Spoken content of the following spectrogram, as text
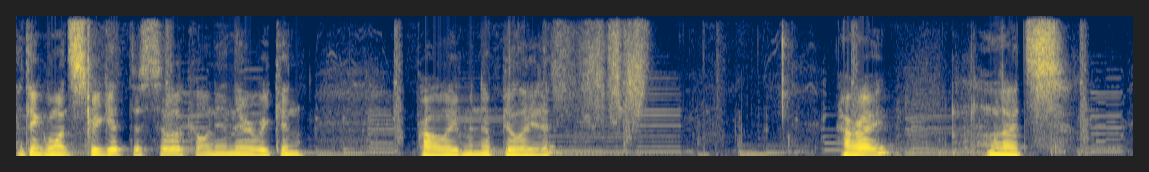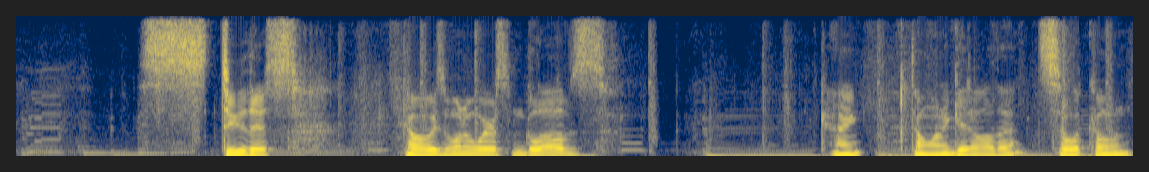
I think once we get the silicone in there, we can probably manipulate it. All right, let's do this. You always want to wear some gloves. I don't want to get all that silicone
